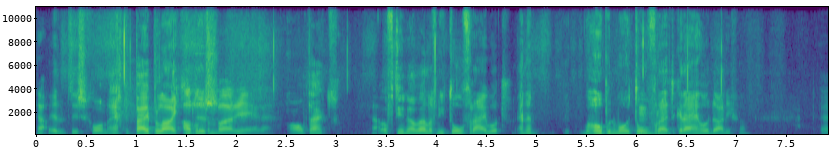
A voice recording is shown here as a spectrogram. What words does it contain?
Ja. Het is gewoon echt een pijpenlaadje. Altijd dus een barrière. Altijd. Of die nou wel of niet tolvrij wordt. En we hopen hem mooi tolvrij te krijgen hoor, daar niet van. Uh,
